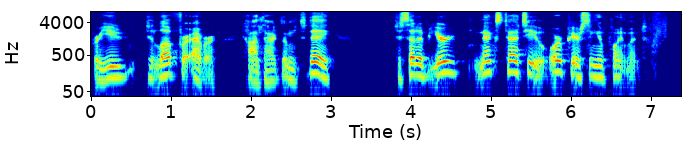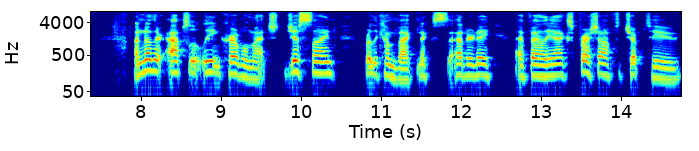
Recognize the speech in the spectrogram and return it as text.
for you to love forever. Contact them today to set up your next tattoo or piercing appointment. Another absolutely incredible match just signed for the comeback next Saturday at Valley X, fresh off the trip to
